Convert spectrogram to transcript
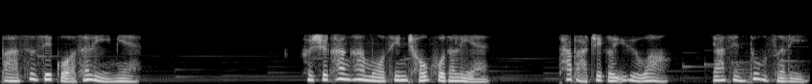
把自己裹在里面。可是看看母亲愁苦的脸，他把这个欲望压进肚子里。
